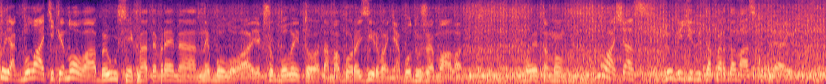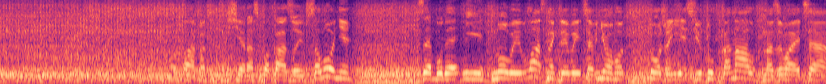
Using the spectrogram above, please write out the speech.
Ну як була тільки нова, а беушник на те время не було. А якщо були, то там або розірвані, або дуже мало. Поэтому, ну а зараз люди їдуть тепер до нас купляють. Отак от ще раз показую в салоні. Це буде і новий власник дивиться. В нього теж є YouTube канал, називається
